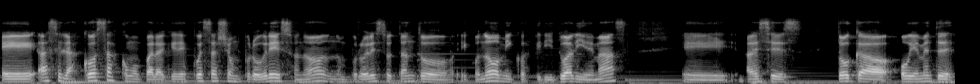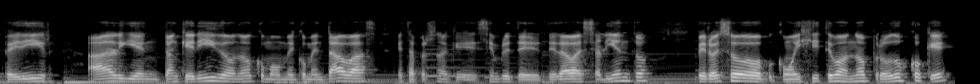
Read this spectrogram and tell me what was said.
eh, hace las cosas como para que después haya un progreso, ¿no? Un progreso tanto económico, espiritual y demás. Eh, a veces toca, obviamente, despedir a alguien tan querido, ¿no? Como me comentabas, esta persona que siempre te, te daba ese aliento. Pero eso, como dijiste vos, ¿no? Produzco que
